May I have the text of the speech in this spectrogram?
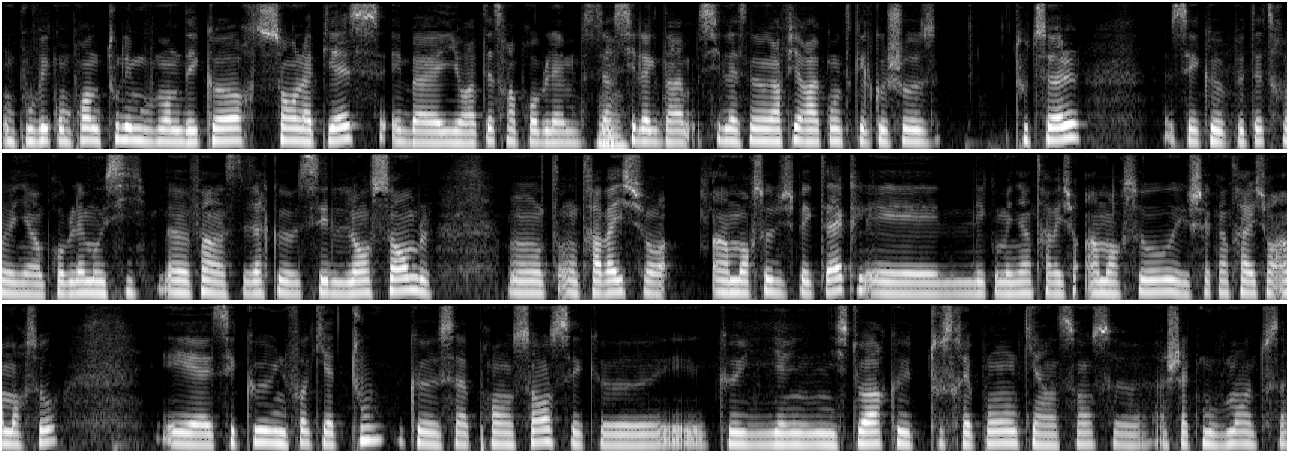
on pouvait comprendre tous les mouvements de décor sans la pièce, et eh ben, il y aurait peut-être un problème. C'est-à-dire mmh. si, la, si la scénographie raconte quelque chose toute seule, c'est que peut-être euh, il y a un problème aussi. Euh, Enfin, c'est-à-dire que c'est l'ensemble. On, on travaille sur un morceau du spectacle et les comédiens travaillent sur un morceau et chacun travaille sur un morceau. Et euh, c'est qu'une fois qu'il y a tout que ça prend sens et que- qu'il y a une histoire, que tout se répond, qu'il y a un sens euh, à chaque mouvement et tout ça.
